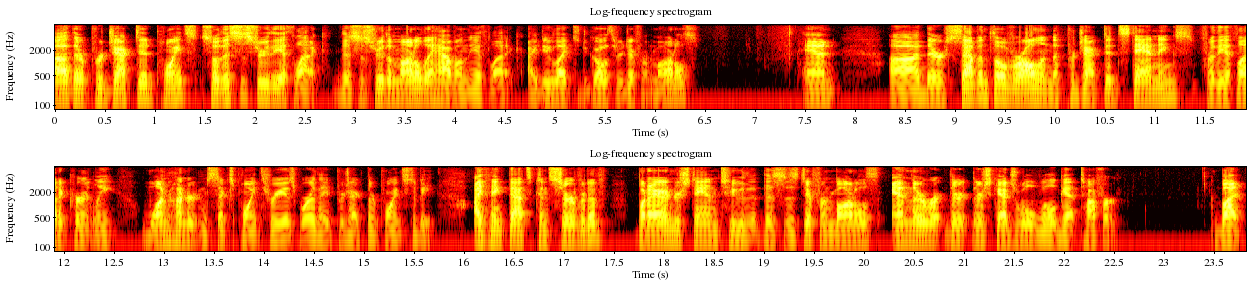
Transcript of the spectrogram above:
Uh, their projected points. So this is through the Athletic. This is through the model they have on the Athletic. I do like to go through different models, and uh, they're seventh overall in the projected standings for the Athletic currently. 106.3 is where they project their points to be. I think that's conservative, but I understand too that this is different models and their their their schedule will get tougher. But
